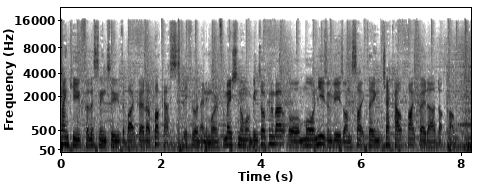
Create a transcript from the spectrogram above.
Thank you for listening to the Bike Radar podcast. If you want any more information on what we've been talking about or more news and views on cycling, check out bikeradar.com.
